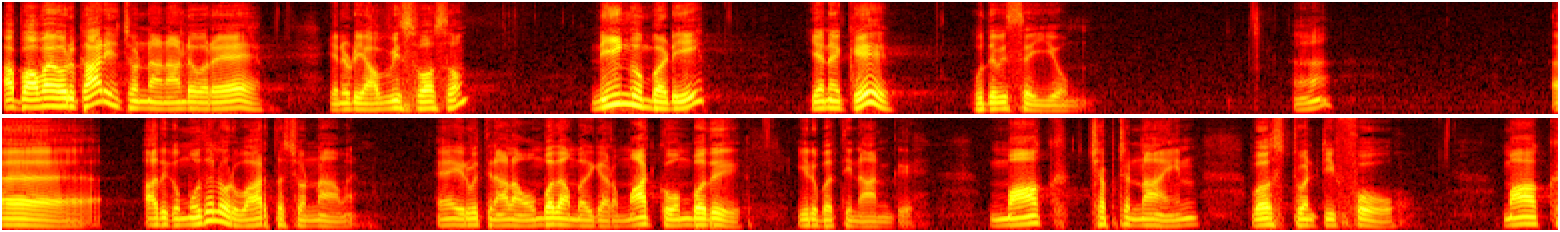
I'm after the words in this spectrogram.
அப்போ அவன் ஒரு காரியம் சொன்னான் ஆண்டவரே என்னுடைய அவ்விஸ்வாசம் நீங்கும்படி எனக்கு உதவி செய்யும். அதுக்கு முதல் ஒரு வார்த்தை சொன்னான் அவன். இருபத்தி நாலாம் ஒன்பதாம் அதிகாரம் மார்க் ஒன்பது இருபத்தி நான்கு Mark chapter nine verse twenty four Mark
